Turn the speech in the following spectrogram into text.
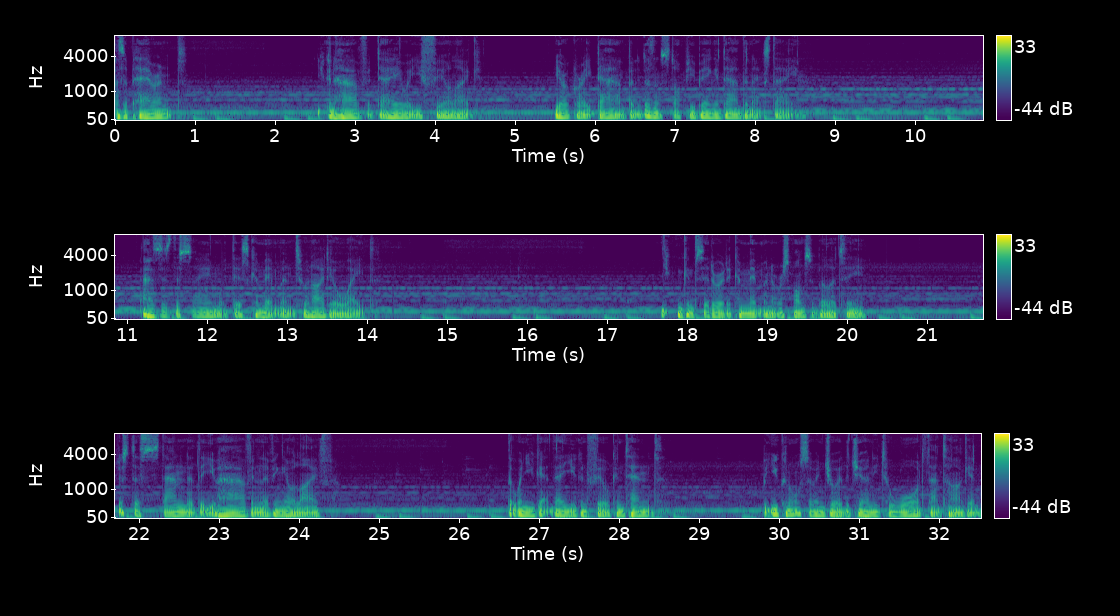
As a parent, you can have a day where you feel like you're a great dad, but it doesn't stop you being a dad the next day. As is the same with this commitment to an ideal weight. Can consider it a commitment, a responsibility, just a standard that you have in living your life. That when you get there, you can feel content, but you can also enjoy the journey toward that target.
